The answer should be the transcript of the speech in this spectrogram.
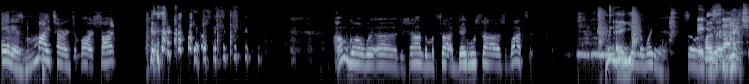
It is my turn, Jamar Sharp. I'm going with uh Deshaun the Massage De Musage Watson. We Hey, need you- him to win. So De What is that? Musage.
